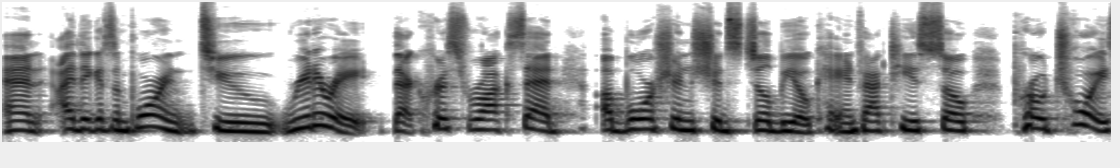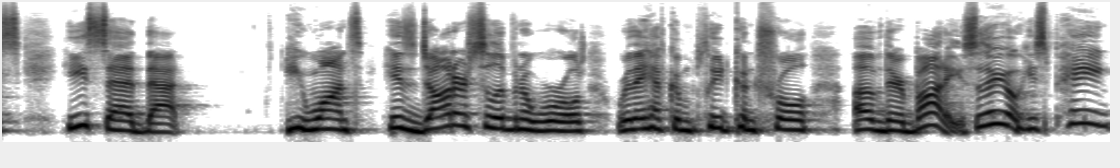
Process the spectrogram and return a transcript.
And I think it's important to reiterate that Chris Rock said abortion should still be okay. In fact, he is so pro choice. He said that he wants his daughters to live in a world where they have complete control of their body. So there you go. He's paying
